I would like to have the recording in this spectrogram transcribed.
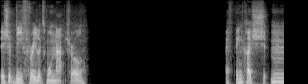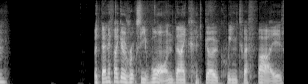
Bishop d3 looks more natural. I think I should... Hmm. But then if I go rook c1, then I could go queen to f5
